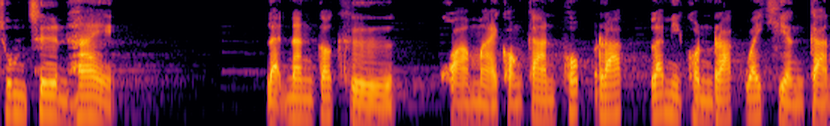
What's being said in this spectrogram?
ชุ่มชื่นให้ และนั่นก็คือ ความหมายของการพบรักและมีคนรักไว้เคียงกัน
